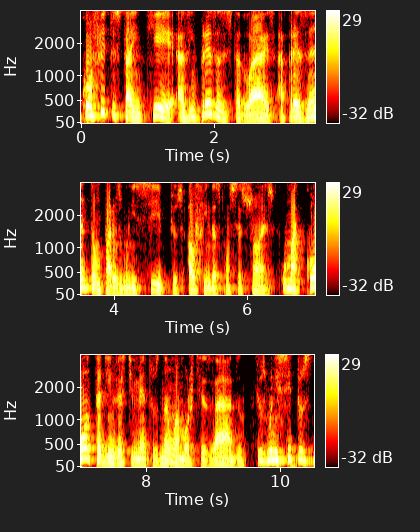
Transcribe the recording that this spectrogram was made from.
O conflito está em que as empresas estaduais apresentam para os municípios, ao fim das concessões, uma conta de investimentos não amortizado que os municípios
